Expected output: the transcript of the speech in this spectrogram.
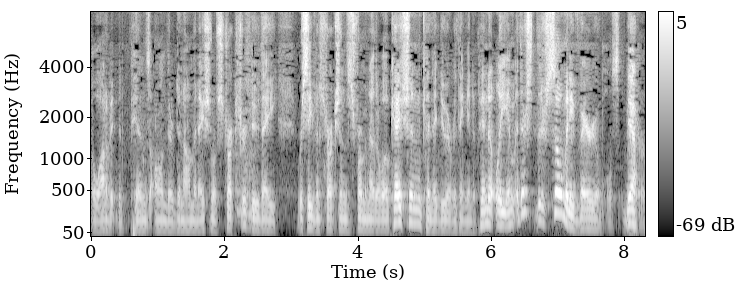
A lot of it depends on their denominational structure. Do they receive instructions from another location? Can they do everything independently? I mean, there's there's so many variables that Yeah. are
